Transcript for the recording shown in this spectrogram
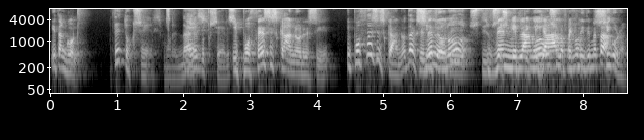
Ήταν γκολ. Δεν το ξέρεις, Μωρέ. Ε, εντάξει. δεν το ξέρεις. Υποθέσεις κάνω ρε εσύ. Υποθέσεις κάνω. Εντάξει, δεν λέω Συμφωνώ. ότι στη- στο δεν σκεπτικό μιλάμε εγώ για άλλο συμφωνώ. παιχνίδι μετά. Σίγουρα.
